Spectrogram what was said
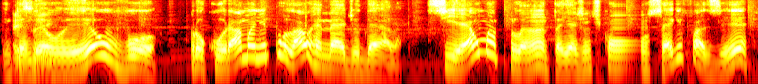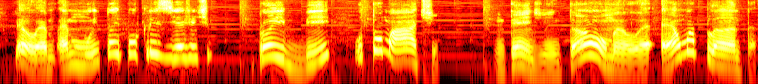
Entendeu? Eu vou procurar manipular o remédio dela. Se é uma planta e a gente consegue fazer, meu, é, é muita hipocrisia a gente proibir o tomate. Entende? Então, meu, é, é uma planta.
